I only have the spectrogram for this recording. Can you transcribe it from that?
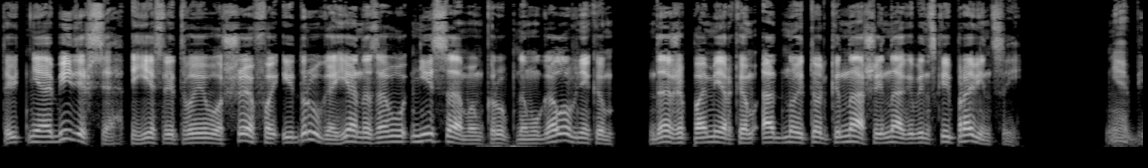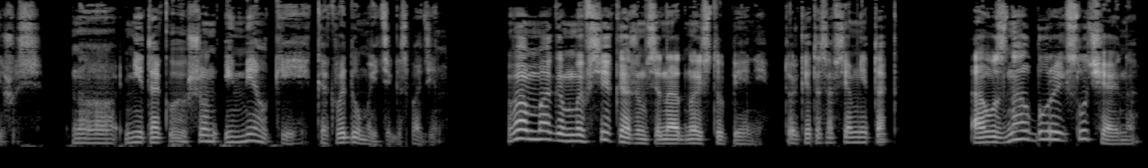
ты ведь не обидишься, если твоего шефа и друга я назову не самым крупным уголовником даже по меркам одной только нашей Нагобинской провинции. Не обижусь, но не такой уж он и мелкий, как вы думаете, господин. Вам, магам, мы все кажемся на одной ступени, только это совсем не так. А узнал Бурый случайно.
